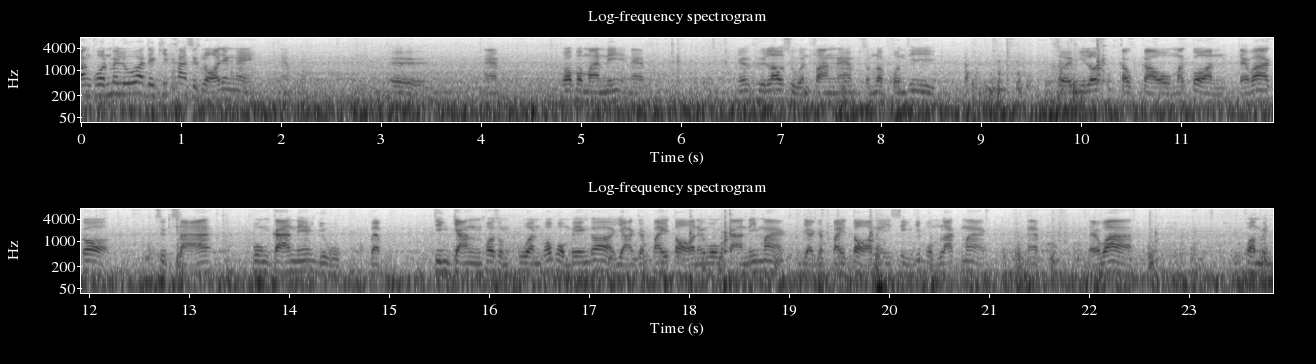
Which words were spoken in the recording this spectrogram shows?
บางคนไม่รู้ว่าจะคิดค่าสึกหรอยังไงนะครับเออนะครับก็ประมาณนี้นะครับนี่ก็คือเล่าสู่กันฟังนะครับสำหรับคนที่เคยมีรถเก่าๆมาก่อน แต่ว่าก็ศึกษาวงการนี้อยู่แบบจริงจังพอสมควร เพราะผมเองก็อยากจะไปต่อในวงการนี้มาก อยากจะไปต่อในสิ่งที่ผมรักมากนะครับแต่ว่า ความเป็น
